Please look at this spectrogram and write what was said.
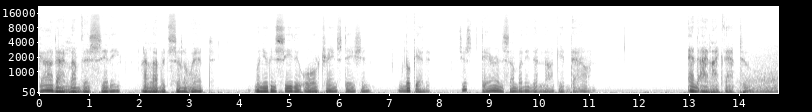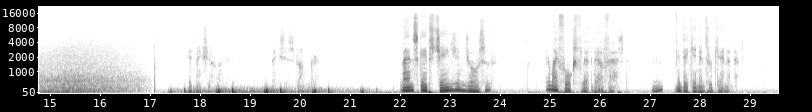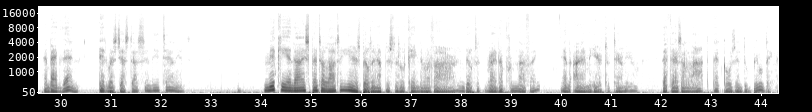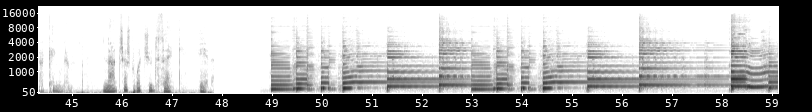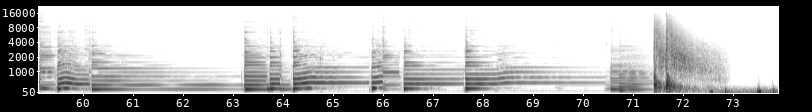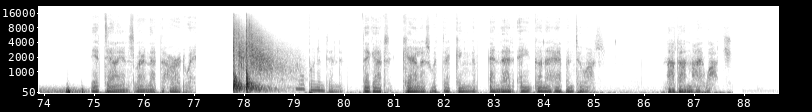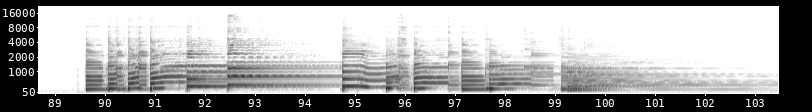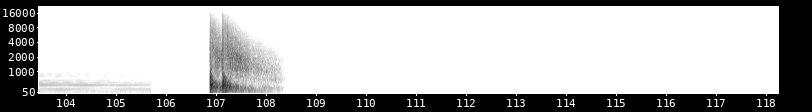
God, I love this city. I love its silhouette. When you can see the old train station, look at it, just daring somebody to knock it down. And I like that too. It makes you harder, makes you stronger. Landscape's changing, Joseph. You know, my folks fled Belfast. Hmm? They came in through Canada. And back then, it was just us and the Italians. Mickey and I spent a lot of years building up this little kingdom of ours and built it right up from nothing. And I'm here to tell you that there's a lot that goes into building a kingdom, not just what you'd think either. The Italians learned that the hard way. No pun intended. They got careless with their kingdom, and that ain't gonna happen to us. Not on my watch.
